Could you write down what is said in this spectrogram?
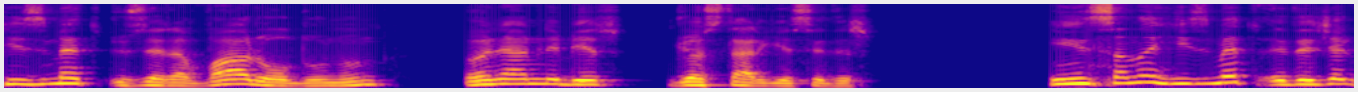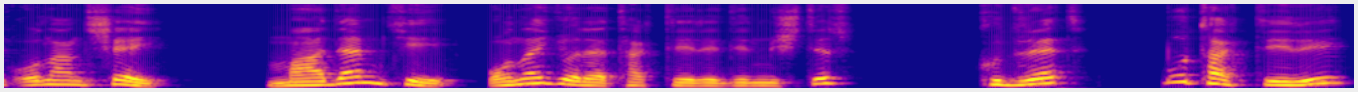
hizmet üzere var olduğunun önemli bir göstergesidir. İnsana hizmet edecek olan şey madem ki ona göre takdir edilmiştir, kudret bu takdiri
